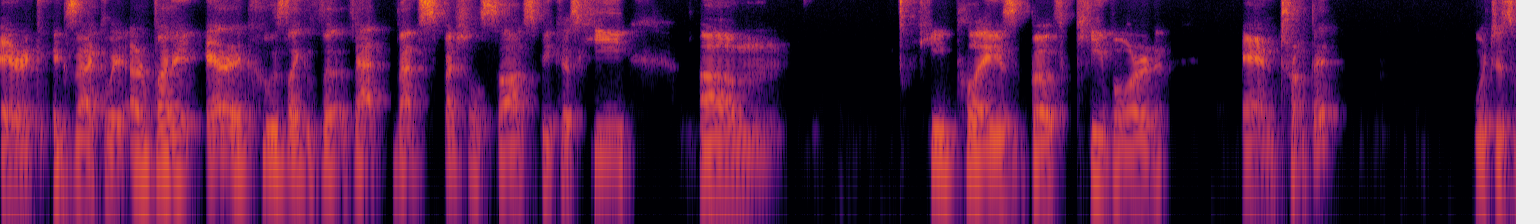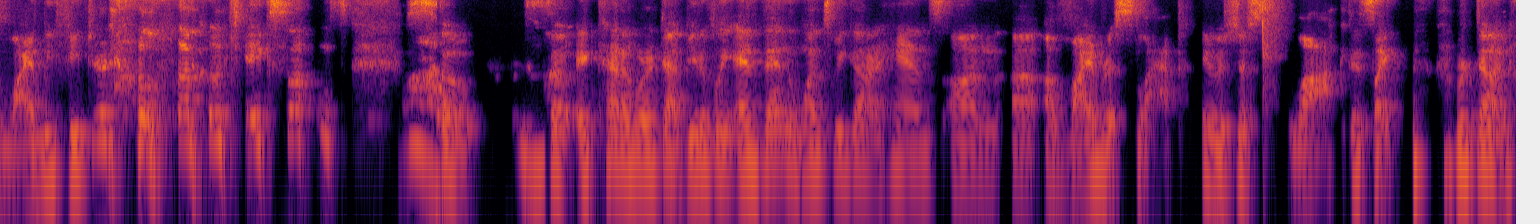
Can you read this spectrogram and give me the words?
Eric, exactly. Our buddy Eric, who's like the, that that special sauce because he um he plays both keyboard and trumpet, which is widely featured on a lot of cake songs. Wow. So so it kind of worked out beautifully. And then once we got our hands on uh, a Vibra-Slap, it was just locked. It's like we're done.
